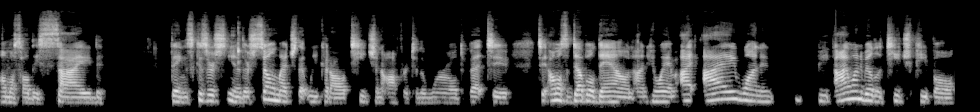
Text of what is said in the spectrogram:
almost all these side things because there's you know there's so much that we could all teach and offer to the world but to to almost double down on who i am i i want to be i want to be able to teach people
